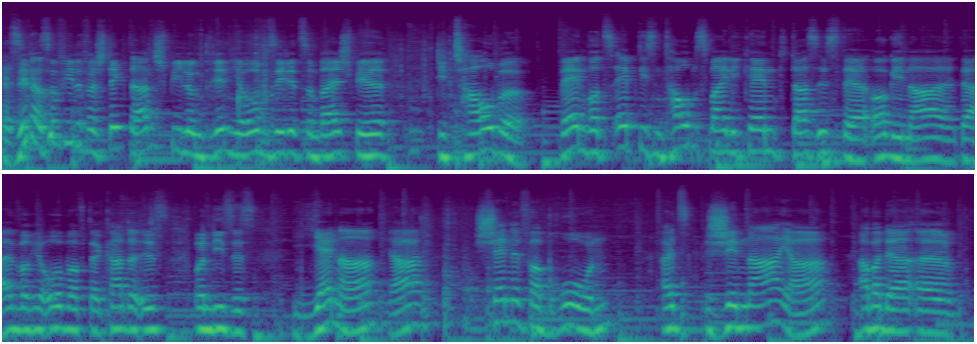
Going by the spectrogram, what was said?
Es sind auch so viele versteckte Anspielungen drin. Hier oben seht ihr zum Beispiel die Taube. Wer in WhatsApp diesen Taubensmiley kennt, das ist der Original, der einfach hier oben auf der Karte ist. Und dieses Jenna, ja, Jennifer Brohn als Genaya, aber der, äh,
